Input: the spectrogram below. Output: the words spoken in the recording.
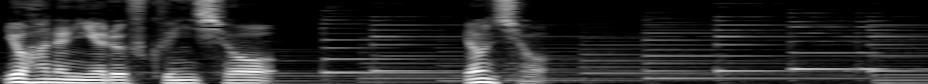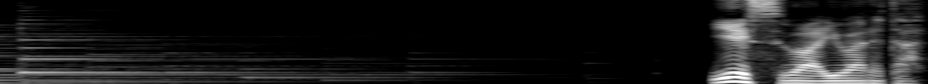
ヨハネによる福音書4章イエスは言われた。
